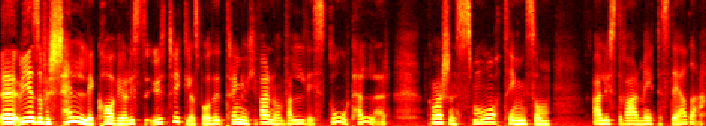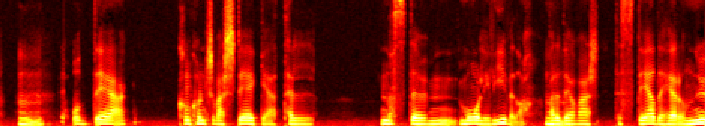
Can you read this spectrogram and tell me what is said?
Eh, vi er så forskjellige hva vi har lyst til å utvikle oss på. og Det trenger jo ikke være noe veldig stort heller. Det kan være sånne små ting som jeg har lyst til å være mer til stede. Og det kan kanskje være steget til neste mm, mål i livet, da. Bare det å være til stede her og nå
